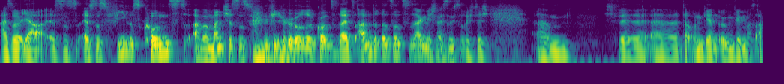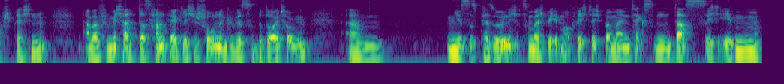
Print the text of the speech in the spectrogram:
also ja, es ist, es ist vieles Kunst, aber manches ist irgendwie höhere Kunst als andere sozusagen. Ich weiß nicht so richtig. Ähm, ich will äh, da ungern irgendwem was absprechen. Aber für mich hat das Handwerkliche schon eine gewisse Bedeutung. Ähm, mir ist es persönlich zum Beispiel eben auch wichtig bei meinen Texten, dass sich eben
